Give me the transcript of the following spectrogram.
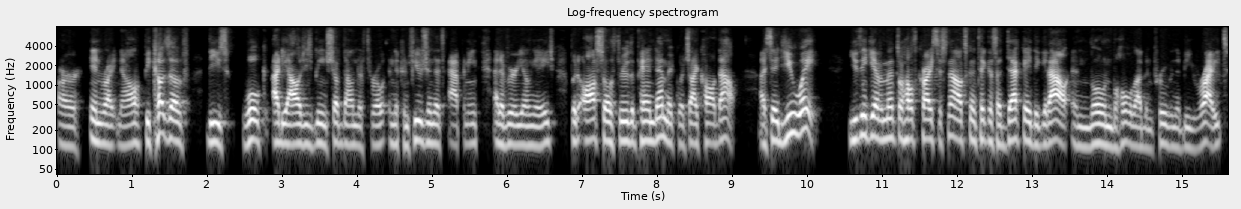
are in right now because of these woke ideologies being shoved down their throat and the confusion that's happening at a very young age but also through the pandemic which i called out. I said you wait you think you have a mental health crisis now, it's going to take us a decade to get out. And lo and behold, I've been proven to be right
